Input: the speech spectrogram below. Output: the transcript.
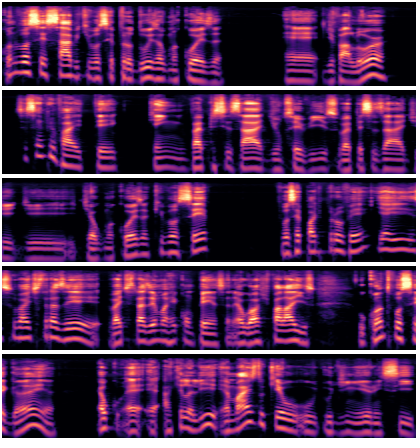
Quando você sabe que você produz alguma coisa é, de valor, você sempre vai ter quem vai precisar de um serviço, vai precisar de, de, de alguma coisa que você que você pode prover e aí isso vai te trazer vai te trazer uma recompensa, né? Eu gosto de falar isso. O quanto você ganha é, o, é, é- aquilo ali é mais do que o, o, o dinheiro em si,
